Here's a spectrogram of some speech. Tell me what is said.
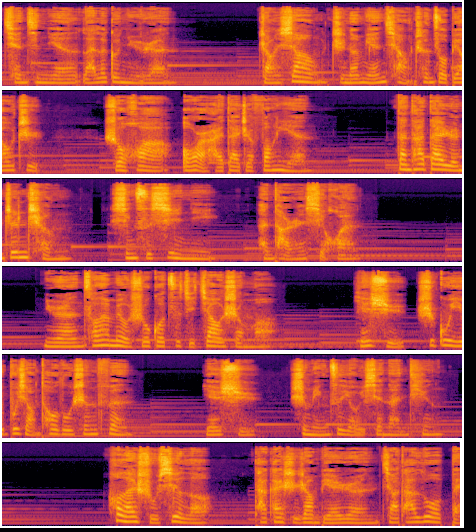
前几年来了个女人，长相只能勉强称作标致，说话偶尔还带着方言，但她待人真诚，心思细腻，很讨人喜欢。女人从来没有说过自己叫什么，也许是故意不想透露身份，也许。是名字有一些难听。后来熟悉了，他开始让别人叫他洛北，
